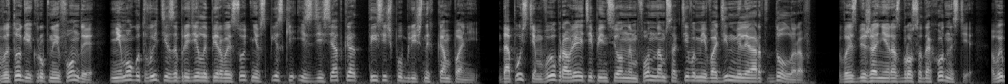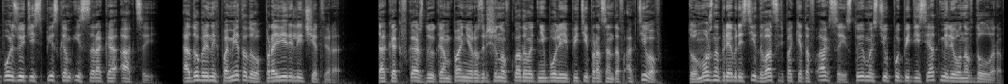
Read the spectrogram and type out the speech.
В итоге крупные фонды не могут выйти за пределы первой сотни в списке из десятка тысяч публичных компаний. Допустим, вы управляете пенсионным фондом с активами в 1 миллиард долларов. В избежание разброса доходности вы пользуетесь списком из 40 акций. Одобренных по методу проверили четверо. Так как в каждую компанию разрешено вкладывать не более 5% активов, то можно приобрести 20 пакетов акций стоимостью по 50 миллионов долларов.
